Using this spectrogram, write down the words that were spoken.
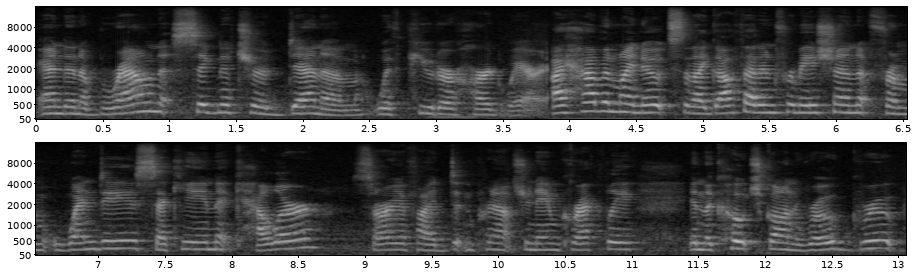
and in a brown signature denim with pewter hardware. I have in my notes that I got that information from Wendy Sekin Keller. Sorry if I didn't pronounce your name correctly. In the Coach Gone Rogue group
